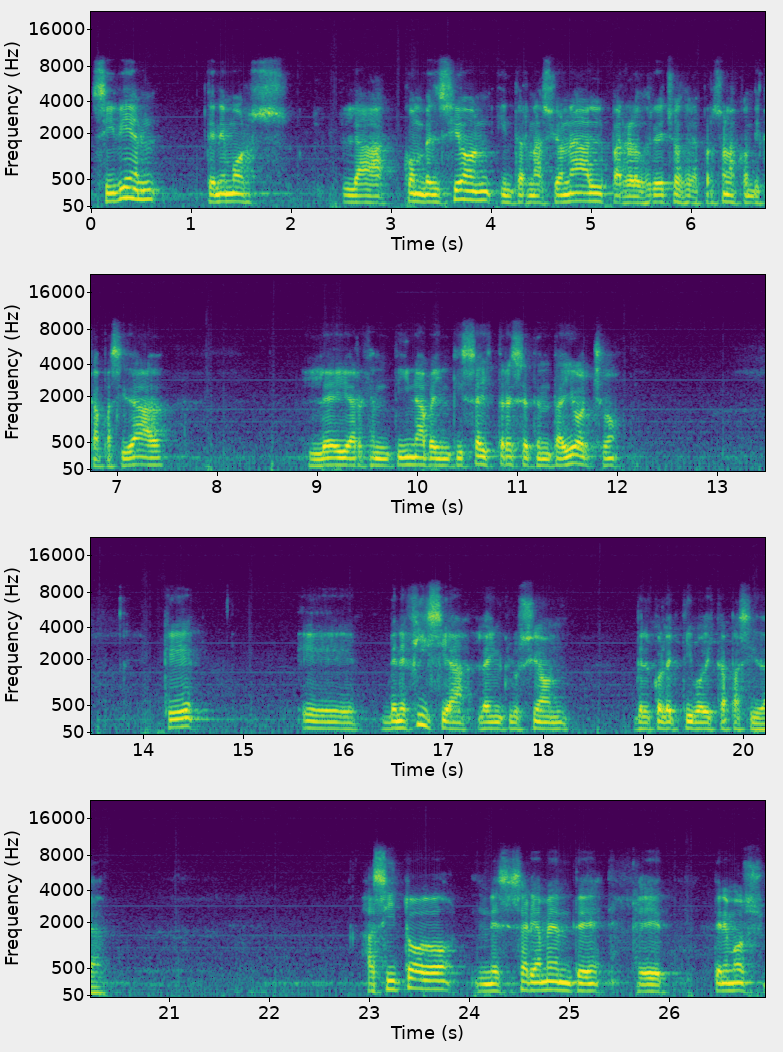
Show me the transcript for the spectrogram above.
Si bien tenemos la Convención Internacional para los Derechos de las Personas con Discapacidad, Ley Argentina 26378, que eh, beneficia la inclusión del colectivo discapacidad. Así todo, necesariamente eh, tenemos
